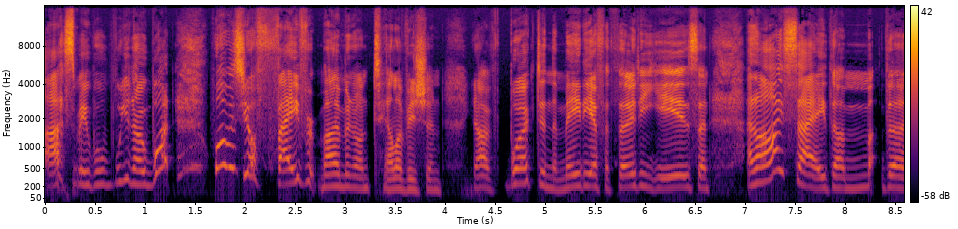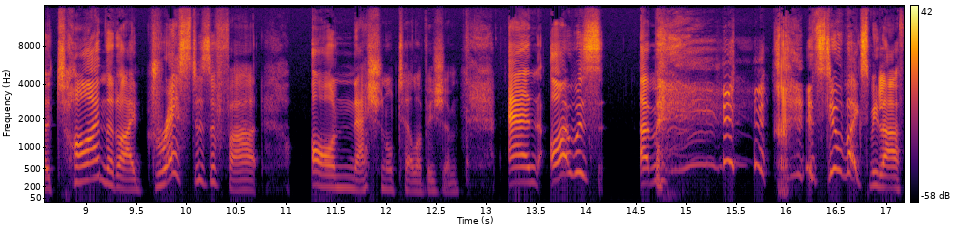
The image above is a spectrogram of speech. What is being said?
Ask me, well, you know, what what was your favourite moment on television? You know, I've worked in the media for 30 years and and I say the the time that I dressed as a fart on national television. And I was um, it still makes me laugh.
